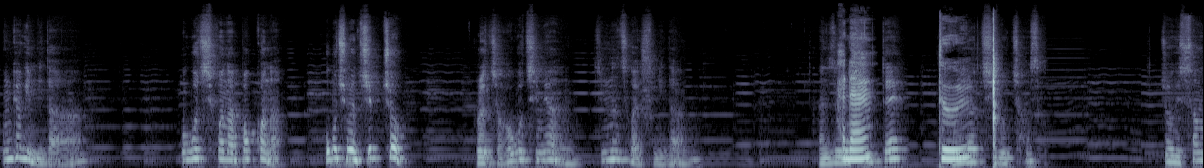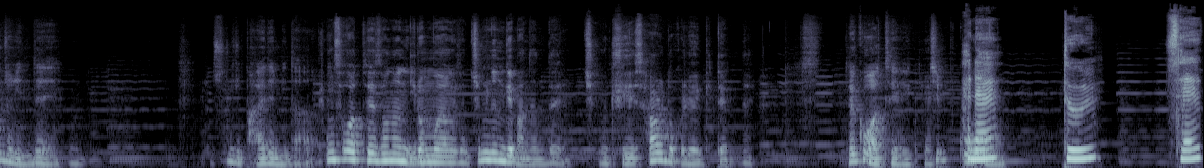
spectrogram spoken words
공격입니다. 호구 치거나 뻗거나 호구 치면 찝죠. 그렇죠. 호구 치면 음. 찝는 수가 있습니다. 음. 단순히 하나, 칠때 둘, 돌려치고 쳐서 이쪽이 수상전인데 음. 수를 좀 봐야 됩니다. 평소 같아서는 이런 모양에서 찝는 게 맞는데 지금 귀에 사활도 걸려 있기 때문에 될 것 같아요. 이렇게 네. 찝고 하나, 둘, 셋,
